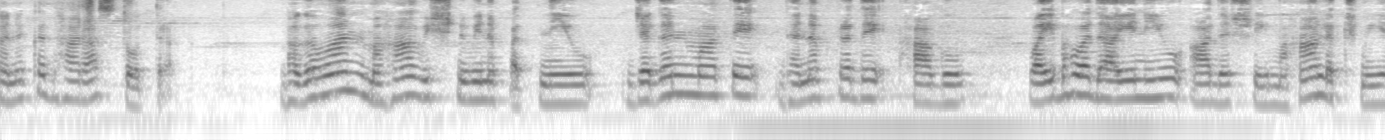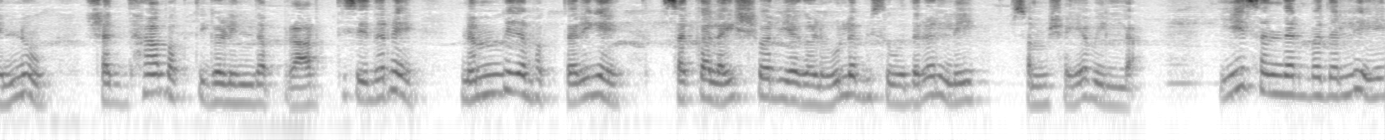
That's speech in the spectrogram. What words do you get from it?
ಕನಕಧಾರ ಸ್ತೋತ್ರ. ಭಗವಾನ್ ಮಹಾವಿಷ್ಣುವಿನ ಪತ್ನಿಯು ಜಗನ್ಮಾತೆ ಧನಪ್ರದೆ ಹಾಗೂ ವೈಭವದಾಯಿನಿಯೂ ಆದ ಶ್ರೀ ಮಹಾಲಕ್ಷ್ಮಿಯನ್ನು ಶ್ರದ್ಧಾಭಕ್ತಿಗಳಿಂದ ಪ್ರಾರ್ಥಿಸಿದರೆ ನಂಬಿದ ಭಕ್ತರಿಗೆ ಸಕಲೈಶ್ವರ್ಯಗಳು ಲಭಿಸುವುದರಲ್ಲಿ ಸಂಶಯವಿಲ್ಲ. ಈ ಸಂದರ್ಭದಲ್ಲಿ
